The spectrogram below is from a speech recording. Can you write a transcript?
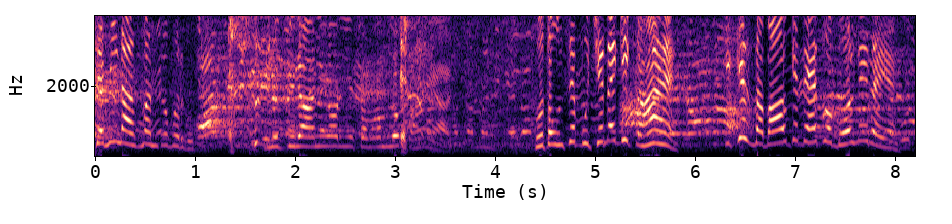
ज़मीन आसमान का फ़र्क होता है। स्मृति ईरानी और ये तमाम लोग कहाँ हैं आज? वो तो उनसे पूछे ना कि कहाँ है कि किस दबाव के तहत वो बोल नहीं रहे हैं। वो तो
